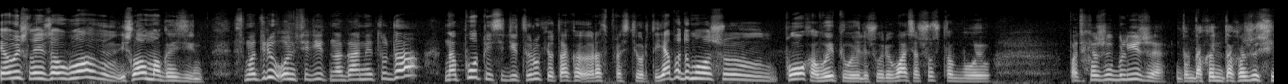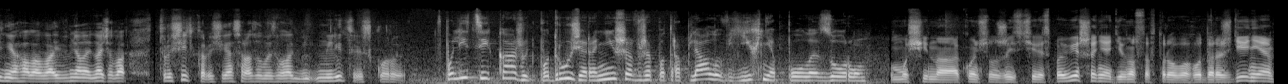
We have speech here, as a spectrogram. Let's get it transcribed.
Я вышла из-за угла и шла в магазин. Смотрю, он сидит ногами туда, на попе сидит, и руки вот так распростерты. Я подумала, что плохо выпил или что, говорю, Вася, что с тобою? Подхожу ближе, тогда ход- дохожу, синяя голова, и меня начала трусить, короче, я сразу вызвала ми- милицию и скорую. В поліції кажуть, подружжя раніше вже потрапляло в їхнє поле зору. Мужчина окончил жизнь через повешение, 92 года рождения.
